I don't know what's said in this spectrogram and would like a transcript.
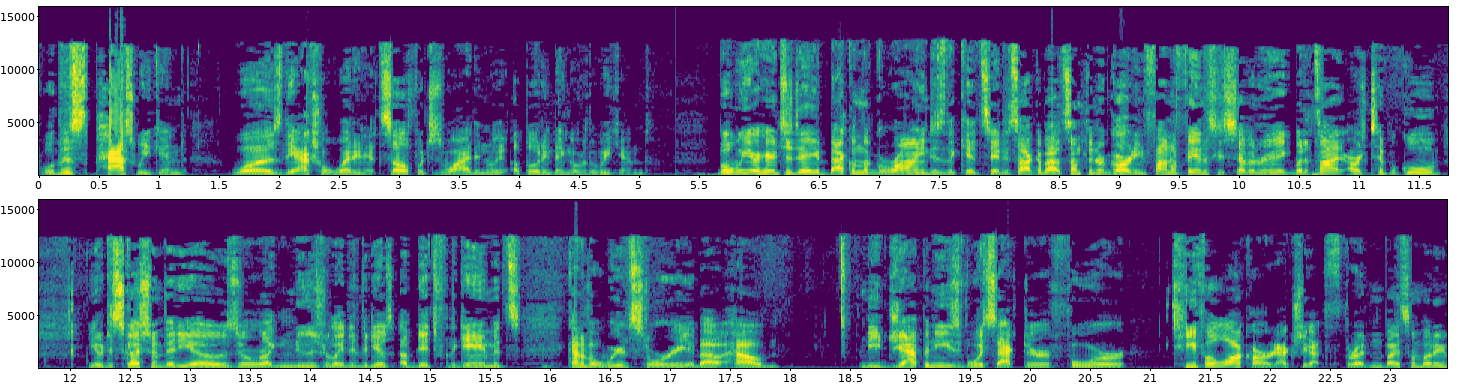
Well, this past weekend was the actual wedding itself, which is why I didn't really upload anything over the weekend. But we are here today, back on the grind, as the kids say, to talk about something regarding Final Fantasy VII Remake, but it's not our typical you know, discussion videos or like news related videos, updates for the game. It's kind of a weird story about how the Japanese voice actor for Tifa Lockhart actually got threatened by somebody.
